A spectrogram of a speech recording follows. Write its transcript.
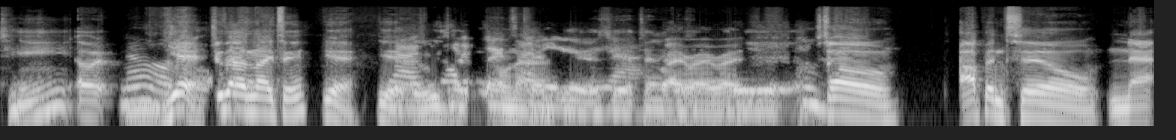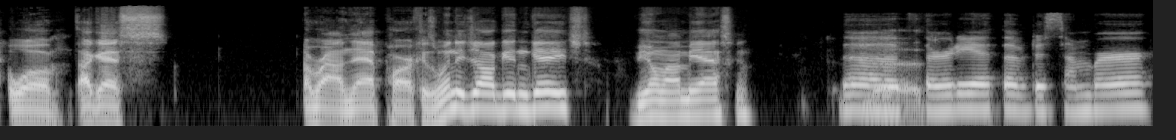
19 or no yeah 2019 yeah yeah, yeah, we years, yeah. yeah right right right so up until that well i guess around that part because when did y'all get engaged if you don't mind me asking the 30th of december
